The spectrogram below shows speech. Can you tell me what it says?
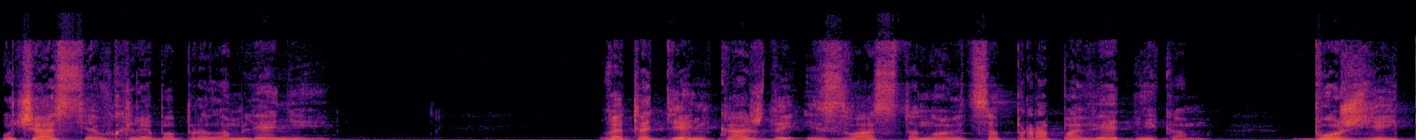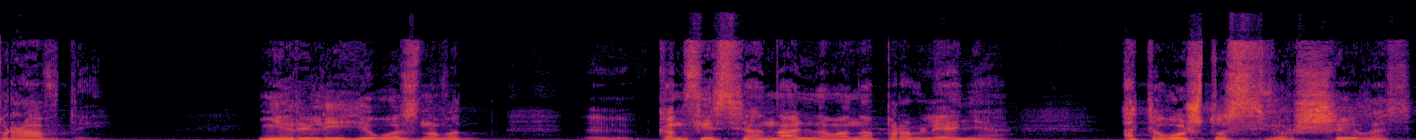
участие в хлебопреломлении, в этот день каждый из вас становится проповедником Божьей правды. Не религиозного, конфессионального направления, а того, что свершилось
